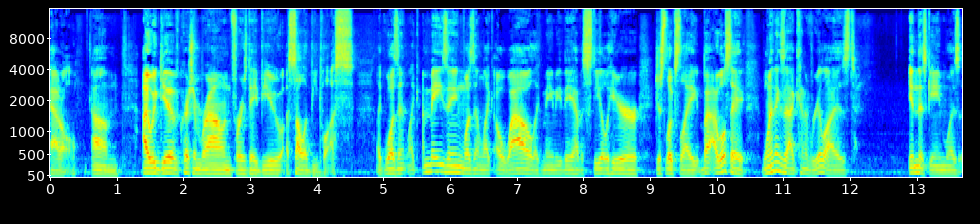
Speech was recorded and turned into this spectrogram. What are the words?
at all. Um, I would give Christian Braun for his debut a solid B plus. like wasn't like amazing, wasn't like oh wow, like maybe they have a steal here. Just looks like. But I will say one of the things that I kind of realized in this game was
